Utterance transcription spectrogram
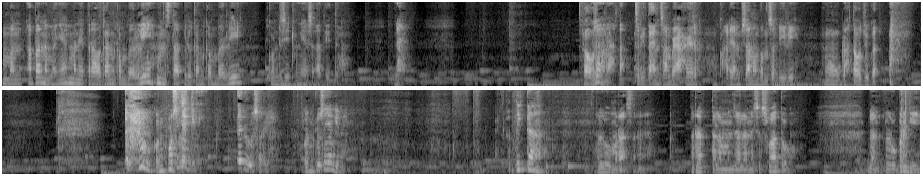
men, apa namanya menetralkan kembali menstabilkan kembali kondisi dunia saat itu. Nah gak usah lah tak ceritain sampai akhir. Kalian bisa nonton sendiri. Oh, udah tahu juga. Konklusinya gini. Aduh sorry. Konklusinya gini. Ketika lu merasa berat dalam menjalani sesuatu dan lu pergi.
